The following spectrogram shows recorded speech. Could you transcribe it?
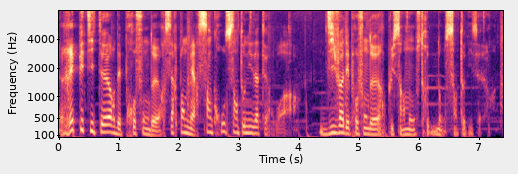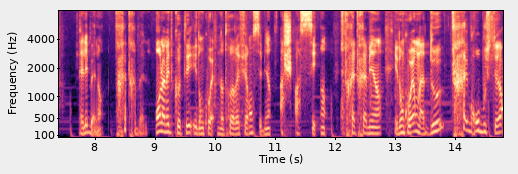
Répétiteur des profondeurs, serpent de mer, synchro, syntonisateur. Waouh. Diva des profondeurs, plus un monstre non syntoniseur. Elle est belle, hein très très belle. On la met de côté, et donc ouais, notre référence c'est bien HAC1. Très très bien. Et donc ouais, on a deux très gros boosters,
